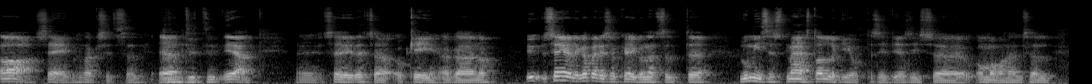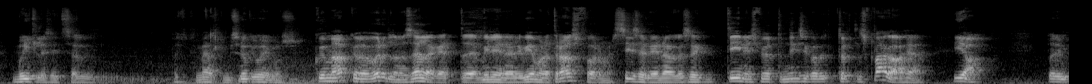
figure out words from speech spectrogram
aa, see, kus sa hakkasid seal. Jaa, see oli täitsa okei okay,, aga noh, see oli ka päris okei okay,, kui nad sealt äh, lumisest mäest alla kihutasid ja siis äh, omavahel seal võitlesid seal. ma ei mäleta, mis seal toimus. kui me hakkame võrdlema sellega, et eh, milline oli viimane Transformers, siis oli nagu see Teenage Mutant Ninja Turtles väga hea. jah, ta oli,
